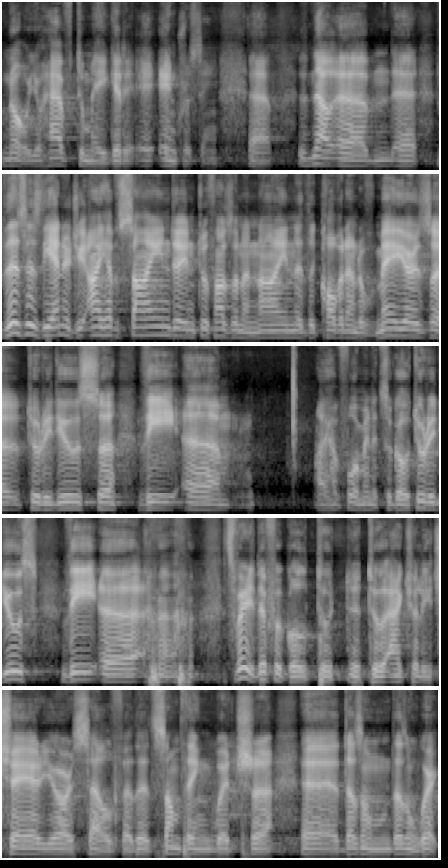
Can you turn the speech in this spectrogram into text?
No, you have to make it uh, interesting. Uh, now, um, uh, this is the energy. I have signed in 2009 the Covenant of Mayors uh, to reduce the um, I have four minutes to go. To reduce the, uh, it's very difficult to, to actually chair yourself. Uh, that's something which uh, uh doesn't, doesn't work.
